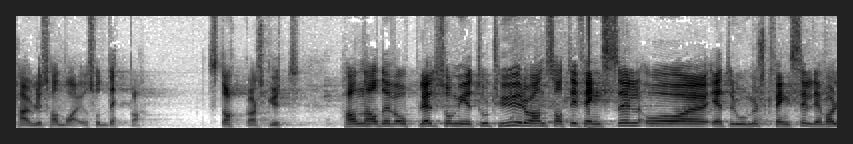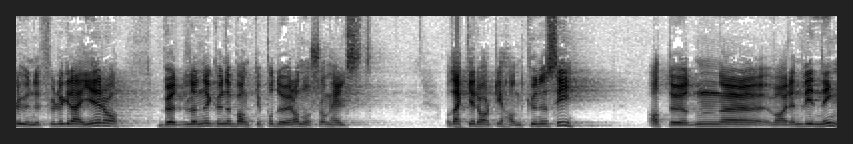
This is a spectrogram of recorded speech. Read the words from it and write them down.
Paulus han var jo så deppa. Stakkars gutt. Han hadde opplevd så mye tortur, og han satt i fengsel, og et romersk fengsel det var lunefulle greier, og bødlene kunne banke på døra når som helst. Og Det er ikke rart de han kunne si at døden eh, var en vinning,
